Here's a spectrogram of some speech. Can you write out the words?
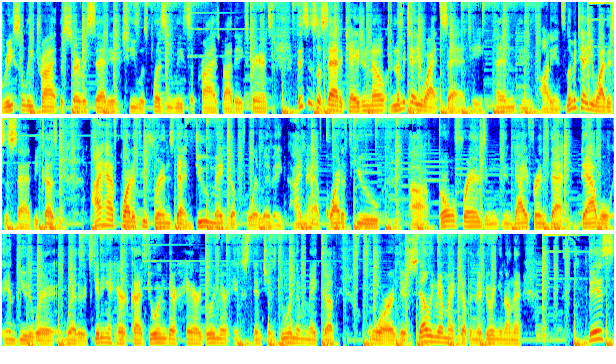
recently tried the service, said it, she was pleasantly surprised by the experience. This is a sad occasion, though, and let me tell you why it's sad, T, and, and audience. Let me tell you why this is sad because I have quite a few friends that do makeup for a living. I have quite a few uh, girlfriends and, and, guy friends that dabble in beauty, where whether it's getting a haircut, doing their hair, doing their extensions, doing their makeup, or they're selling their makeup and they're doing it on there. This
